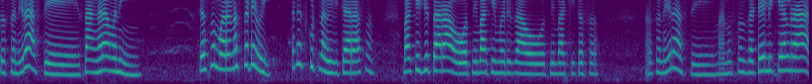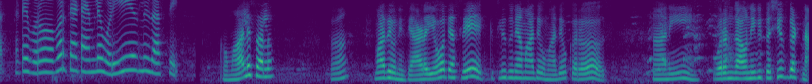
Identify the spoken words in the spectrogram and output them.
तसं नाही राहते. सांगा ना म्हणी. त्यास मरणच तर ठेवी. तरीच कुठं नवी विचार असं. बाकीचे तारा होत नाही बाकी मरी जावत नाही बाकी कसं? असं नाही राहते. माणूस जटे लिकेल राहत. तटे बरोबर त्या टाइमले वडीजली जास्ते. कमालेच आलं. महादेव नाही ते आड येवत असले तिथली दुनिया महादेव महादेव करस. आणि वरणगावनी बी तशीच घटना.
